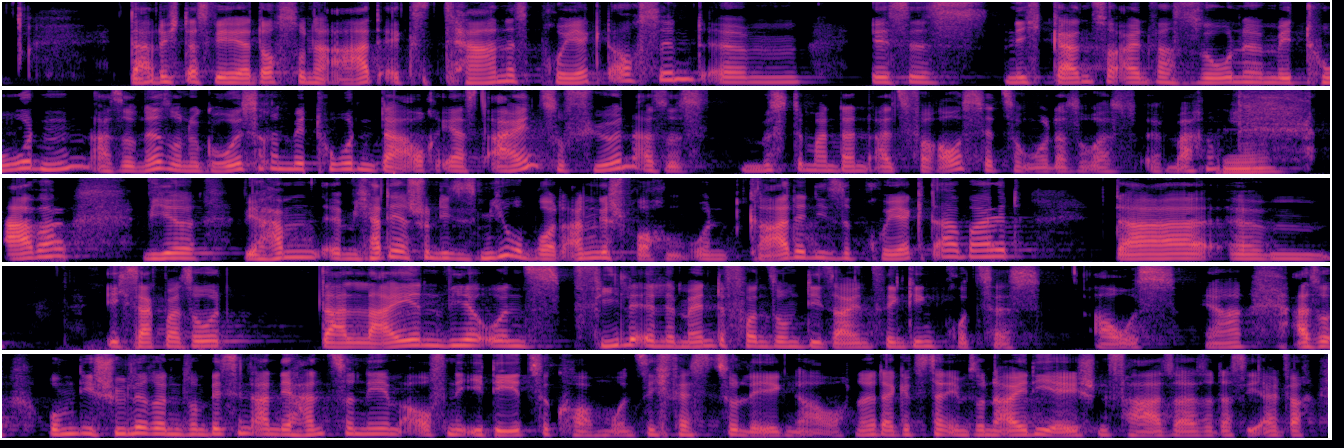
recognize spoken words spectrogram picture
dadurch, dass wir ja doch so eine Art externes Projekt auch sind, ähm, ist es nicht ganz so einfach, so eine Methoden, also ne, so eine größeren Methoden da auch erst einzuführen. Also es müsste man dann als Voraussetzung oder sowas äh, machen. Mhm. Aber wir, wir haben, ähm, ich hatte ja schon dieses Miroboard angesprochen und gerade diese Projektarbeit, da, ähm, ich sag mal so, da leihen wir uns viele Elemente von so einem Design Thinking Prozess aus. Ja? Also um die Schülerinnen so ein bisschen an die Hand zu nehmen, auf eine Idee zu kommen und sich festzulegen auch. Ne? Da gibt es dann eben so eine Ideation-Phase, also dass sie einfach,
